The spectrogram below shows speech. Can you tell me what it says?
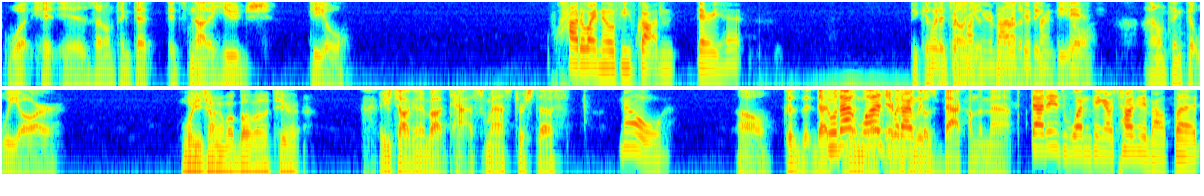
what it is. I don't think that it's not a huge deal. how do I know if you've gotten there yet? Because What I'm telling you it's about a not a big deal. it? I don't think that we are. What are you talking about, Bubba? Let's hear it. Are you talking about Taskmaster stuff? No. Oh, because th- that's Well, that when was like, what I everything was- goes back on the map. That is one thing I was talking about, but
